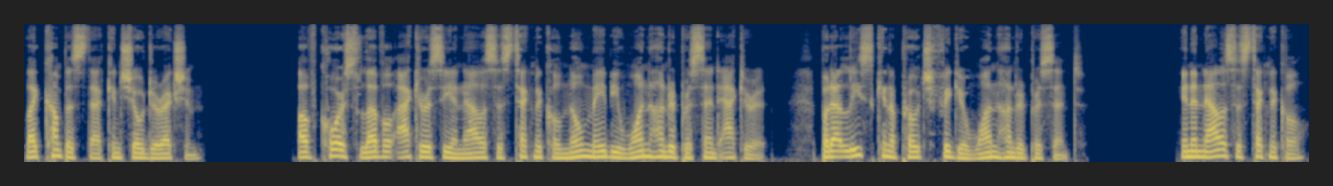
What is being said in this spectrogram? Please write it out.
like compass that can show direction. Of course, level accuracy analysis technical no may be 100% accurate, but at least can approach figure 100%. In analysis technical,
